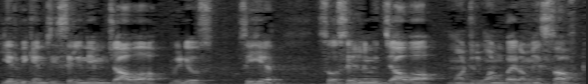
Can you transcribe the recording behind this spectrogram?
Here we can see Selenium Java videos. See here. So Selenium with Java module one by Ramesh Soft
